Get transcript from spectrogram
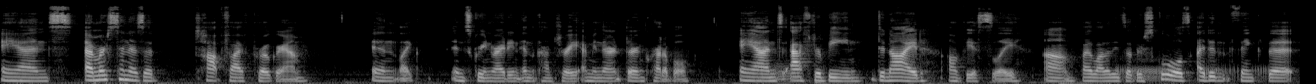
And Emerson is a top five program in like in screenwriting in the country. I mean, they're they're incredible. And after being denied, obviously, um, by a lot of these other schools, I didn't think that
